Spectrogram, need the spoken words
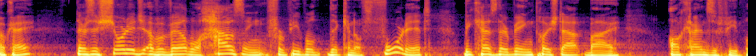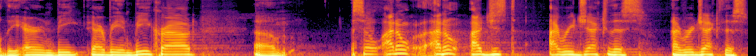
Okay? There's a shortage of available housing for people that can afford it because they're being pushed out by all kinds of people, the Airbnb, Airbnb crowd. Um, so I don't, I don't, I just, I reject this. I reject this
